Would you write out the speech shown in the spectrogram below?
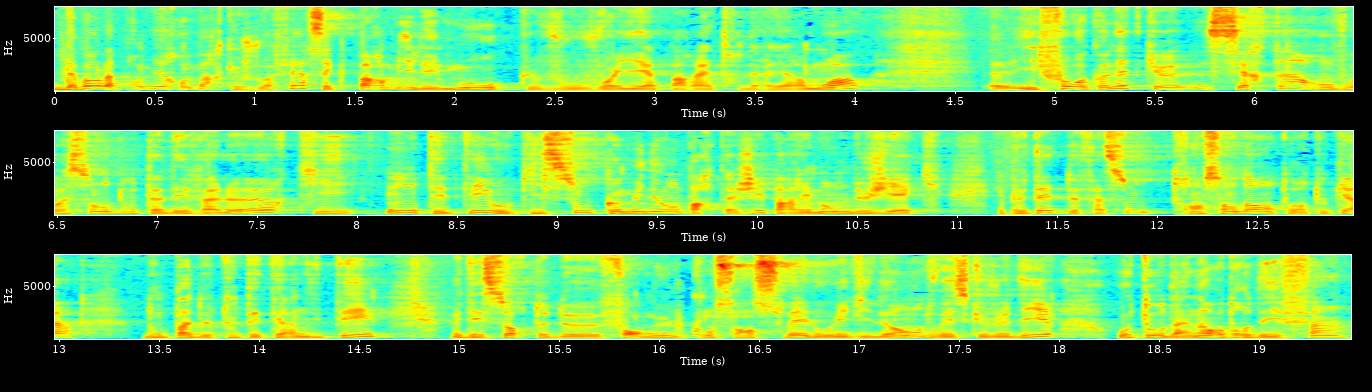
D'abord, la première remarque que je dois faire, c'est que parmi les mots que vous voyez apparaître derrière moi, il faut reconnaître que certains renvoient sans doute à des valeurs qui ont été ou qui sont communément partagées par les membres du GIEC, et peut-être de façon transcendante, ou en tout cas, non pas de toute éternité, mais des sortes de formules consensuelles ou évidentes, vous voyez ce que je veux dire, autour d'un ordre des fins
